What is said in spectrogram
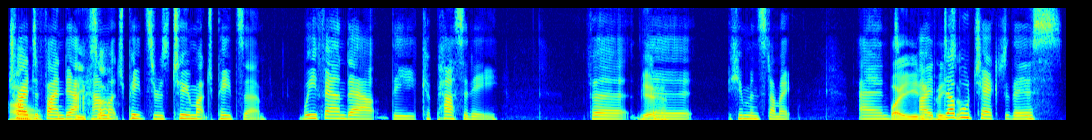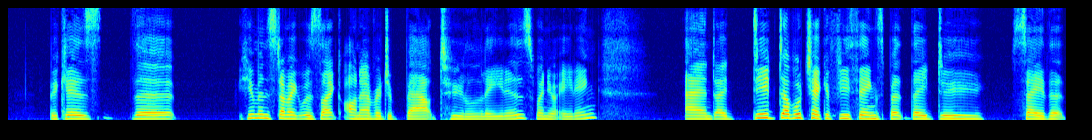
tried to Oh, find out how much pizza is too much pizza, we found out the capacity for Yeah. the human stomach. And I pizza. double checked this because the human stomach was like on average about two liters when you're eating. And I did double check a few things, but they do say that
